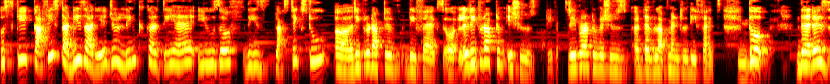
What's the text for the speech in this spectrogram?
उसकी काफ़ी स्टडीज़ आ रही है जो लिंक करती है use of these plastics to reproductive defects और reproductive issues reproductive issues developmental defects तो there is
